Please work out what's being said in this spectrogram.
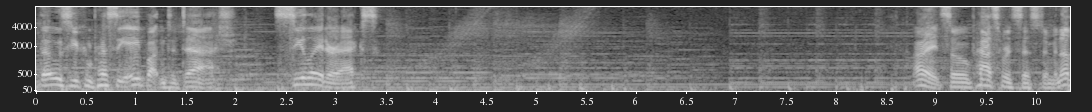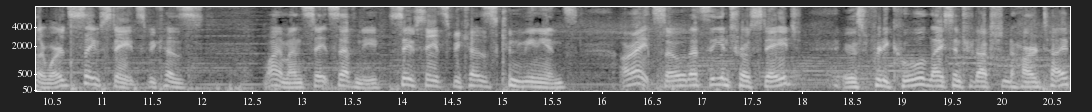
those, you can press the A button to dash. See you later, X. Alright, so password system. In other words, save states, because... Why am I in state 70? Save states because convenience. Alright, so that's the intro stage. It was pretty cool, nice introduction to hard type.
